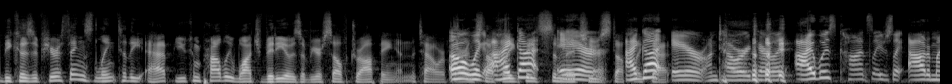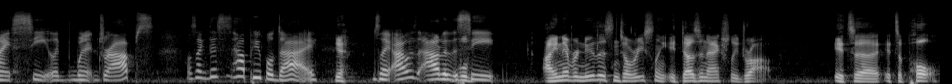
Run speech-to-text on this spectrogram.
Because if your thing's linked to the app, you can probably watch videos of yourself dropping in the tower. of Oh, and like stuff. I like, got air. Stuff I like got that. air on Tower of Terror. like I was constantly just like out of my seat. Like when it drops, I was like, "This is how people die." Yeah, It's like I was out of the Well, seat. I never knew this until recently. It doesn't actually drop. It's a it's a pull.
